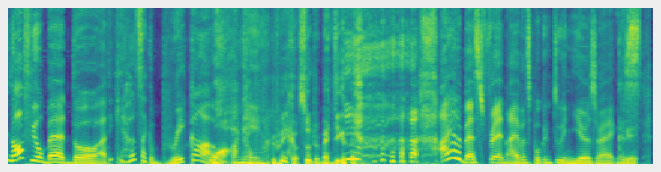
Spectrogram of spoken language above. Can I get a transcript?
you not feel bad though? I think it hurts like a breakup Wow, for me. got so dramatic. I had a best friend I haven't spoken to in years, right? Because Okay.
